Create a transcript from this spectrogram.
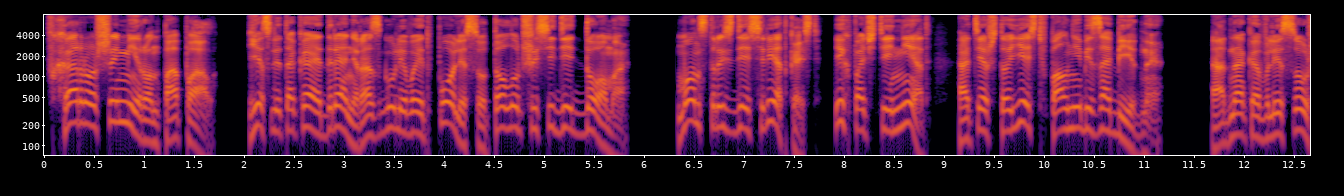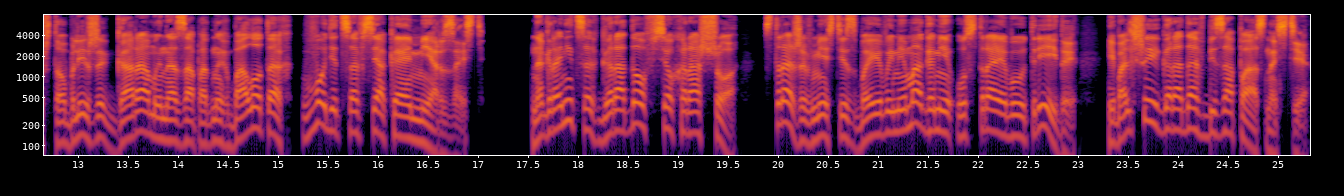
В хороший мир он попал. Если такая дрянь разгуливает по лесу, то лучше сидеть дома. Монстры здесь редкость, их почти нет, а те, что есть, вполне безобидны. Однако в лесу, что ближе к горам и на западных болотах, водится всякая мерзость. На границах городов все хорошо, стражи вместе с боевыми магами устраивают рейды, и большие города в безопасности.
